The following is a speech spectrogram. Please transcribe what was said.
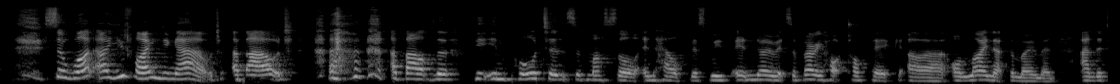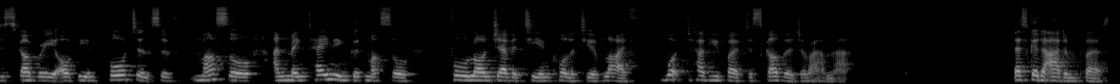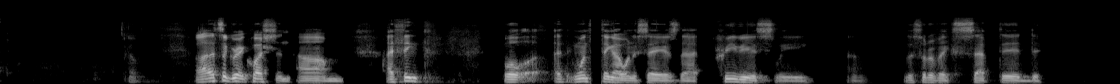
so what are you finding out about about the the importance of muscle in health because we know it's a very hot topic uh, online at the moment and the discovery of the importance of muscle and maintaining good muscle for longevity and quality of life what have you both discovered around that let's go to adam first oh. Uh, that's a great question um, i think well, I think one thing I want to say is that previously, uh, the sort of accepted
